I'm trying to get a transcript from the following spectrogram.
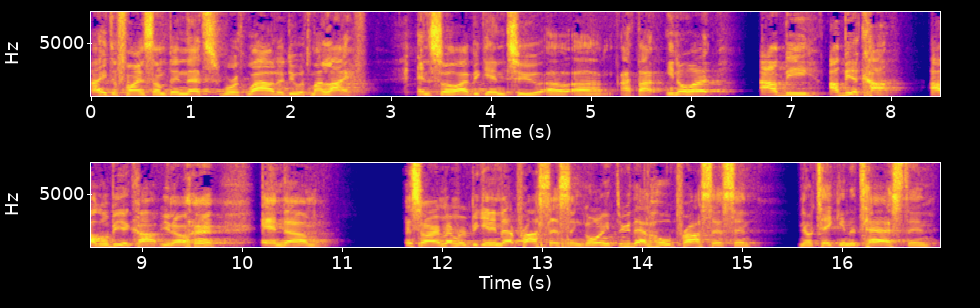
I need to find something that's worthwhile to do with my life. And so I began to, uh, uh, I thought, you know what? I'll be, I'll be a cop. I'll go be a cop, you know? and, um, and so I remember beginning that process and going through that whole process and, you know, taking the test and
